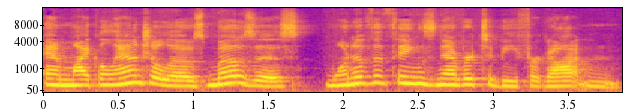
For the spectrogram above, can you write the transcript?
and Michelangelo's Moses, one of the things never to be forgotten.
